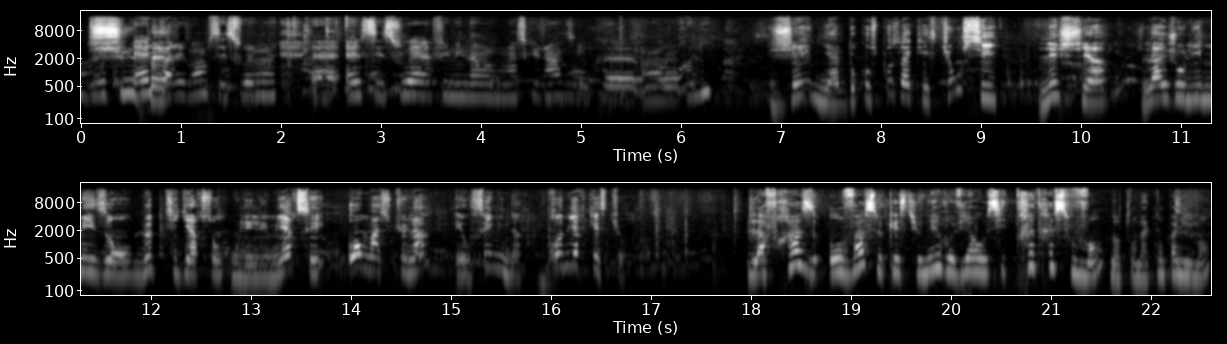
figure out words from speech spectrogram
Donc Super. elle, par exemple, c'est soit euh, elle, c'est soit féminin ou masculin. Donc euh, on le relie. Génial. Donc on se pose la question si les chiens, la jolie maison, le petit garçon ou les lumières, c'est au masculin et au féminin. Première question. La phrase on va se questionner revient aussi très très souvent dans ton accompagnement.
